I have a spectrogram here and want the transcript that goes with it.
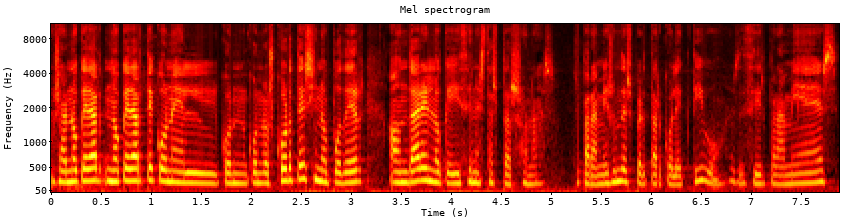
o sea, no, quedar, no quedarte con, el, con, con, los cortes, sino poder ahondar en lo que dicen estas personas. Para mí es un despertar colectivo, es decir, para mí es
